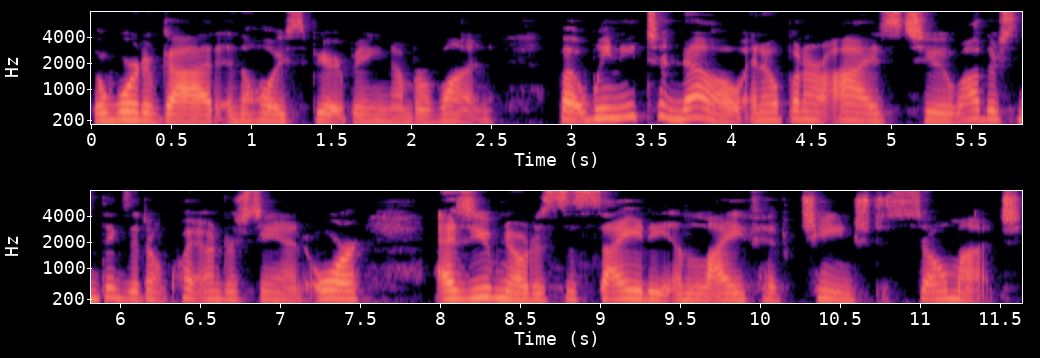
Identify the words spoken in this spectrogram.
the Word of God and the Holy Spirit being number one. But we need to know and open our eyes to, wow, there's some things I don't quite understand. Or, as you've noticed, society and life have changed so much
